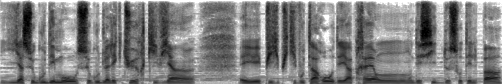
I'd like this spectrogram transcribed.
il y a ce goût des mots, ce goût de la lecture qui vient et puis, qui vous taraude. Et après, on, décide de sauter le pas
